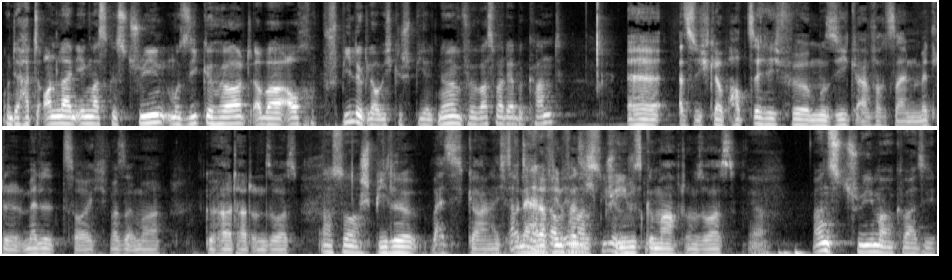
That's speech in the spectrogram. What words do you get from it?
Und der hat online irgendwas gestreamt, Musik gehört, aber auch Spiele, glaube ich, gespielt. Ne? Für was war der bekannt? Äh, also ich glaube hauptsächlich für Musik einfach sein Metal- Metal-Zeug, was er immer gehört hat und sowas. Ach so, Spiele, weiß ich gar nicht. Ich dachte, und er hat auf jeden Fall so Spiele Streams gespielt. gemacht und sowas. ja. War ein Streamer quasi.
